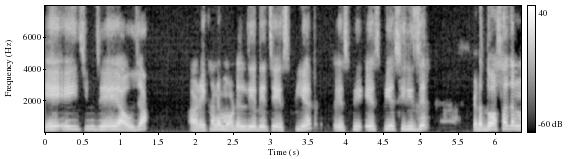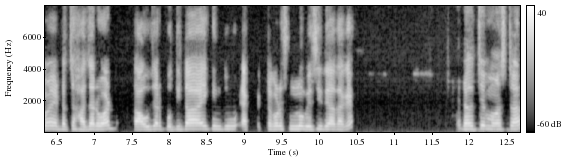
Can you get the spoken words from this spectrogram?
A H U J A Ahuja আর এখানে মডেল দিয়ে দিয়েছে এসপি এর এসপি এসপি সিরিজের এটা দশ হাজার নয়, এটা হচ্ছে হাজার ওয়াট। আউজার প্রতিটায় কিন্তু এক, একটা করে শূন্য বেশি দেওয়া থাকে। এটা হচ্ছে মাস্টার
